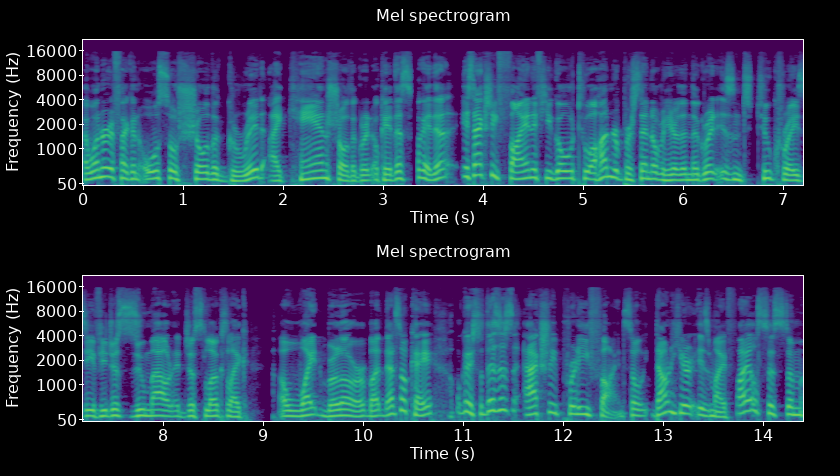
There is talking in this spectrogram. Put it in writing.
I wonder if I can also show the grid. I can show the grid. Okay, this okay. That, it's actually fine if you go to 100% over here. Then the grid isn't too crazy. If you just zoom out, it just looks like a white blur, but that's okay. Okay, so this is actually pretty fine. So down here is my file system.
